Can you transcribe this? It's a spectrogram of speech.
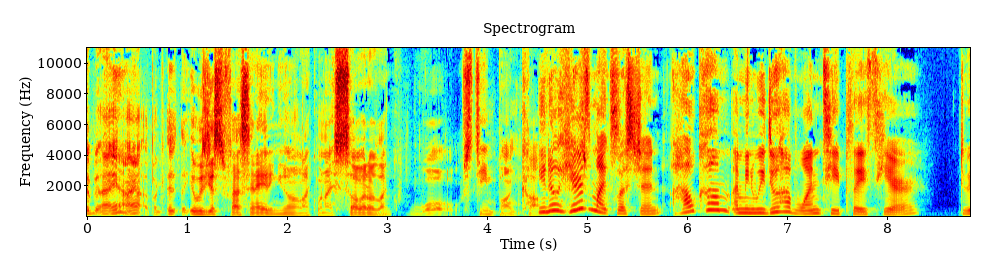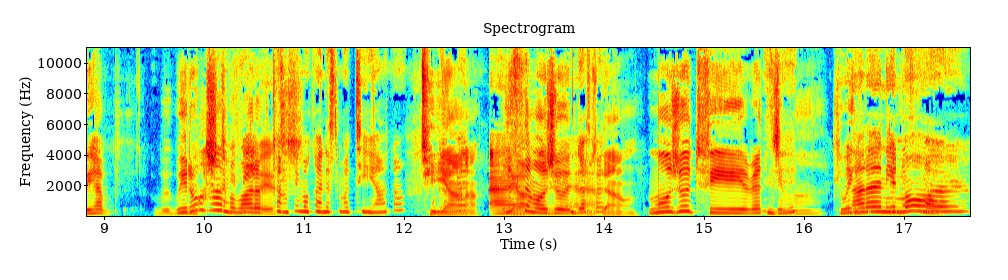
it- yeah, it, it was just fascinating, you know. Like when I saw it, I was like, "Whoa, steampunk coffee!" You know, here's my question. How come, I mean, we do have one tea place here. Do we have, we don't have a lot of, place? كان في مكان اسمه تيانا Tiana. لسه موجود. It was down. موجود في Red Sea Mall. Can we, not anymore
